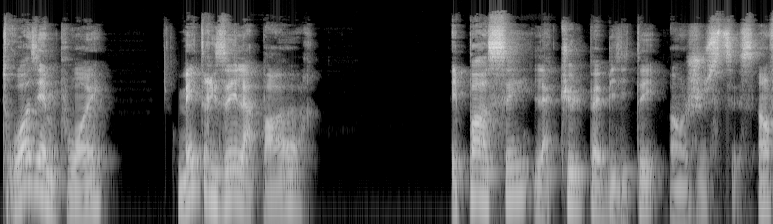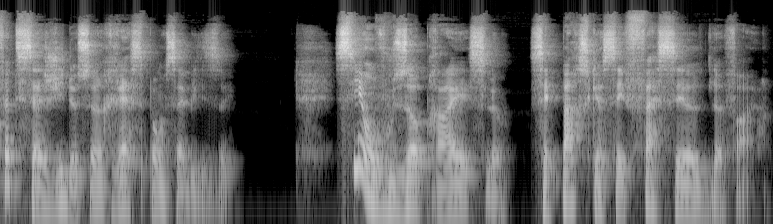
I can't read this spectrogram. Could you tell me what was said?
Troisième point, maîtriser la peur et passer la culpabilité en justice. En fait, il s'agit de se responsabiliser. Si on vous oppresse, c'est parce que c'est facile de le faire.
